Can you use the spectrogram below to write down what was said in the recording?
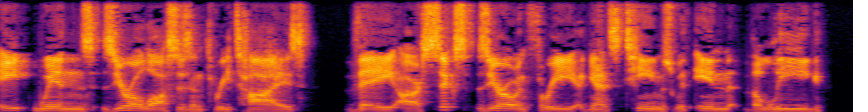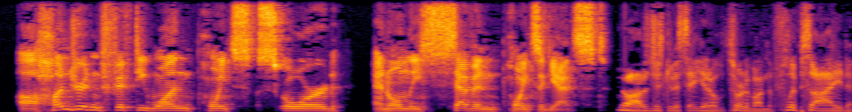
eight wins, zero losses, and three ties. They are six, zero, and three against teams within the league. 151 points scored and only seven points against. No, I was just going to say, you know, sort of on the flip side,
